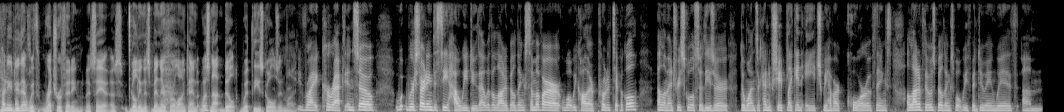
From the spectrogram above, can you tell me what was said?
How do you do that with retrofitting? Let's say a, a, building that's been there for a long time that was not built with these goals in mind. Right, correct. And so we're starting to see how we do that with a lot of buildings. Some of our, what we call our prototypical elementary school. So these are the ones that are kind of shaped like an H. We have our core of things. A lot of those buildings, what we've been doing with um,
